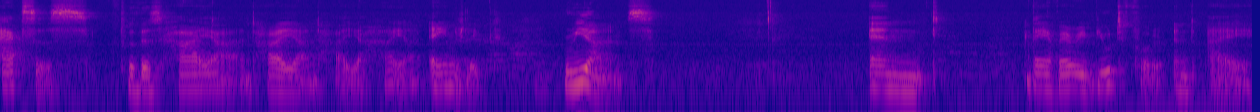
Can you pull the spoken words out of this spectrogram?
access to this higher and higher and higher, higher angelic realms. And they are very beautiful, and I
